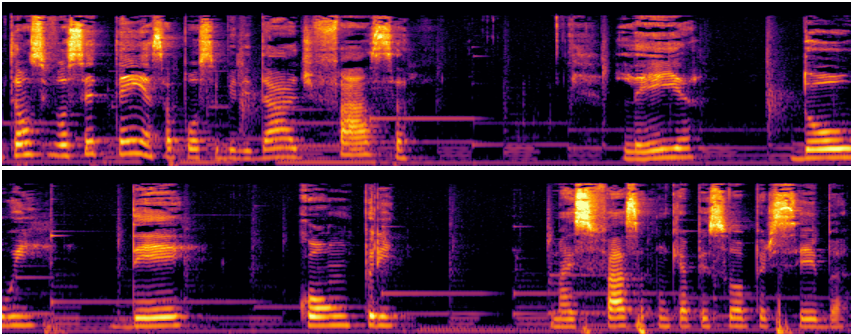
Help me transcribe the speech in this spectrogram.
Então, se você tem essa possibilidade, faça. Leia, doe, dê, compre, mas faça com que a pessoa perceba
